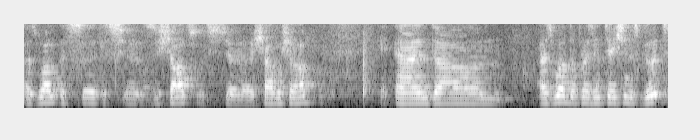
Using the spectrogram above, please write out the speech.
as well. It's it's, it's the shots. It's uh, shabu shab, and um, as well the presentation is good.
